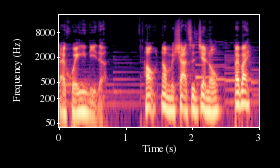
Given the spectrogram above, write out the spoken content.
来回应你的。好，那我们下次见喽，拜拜。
